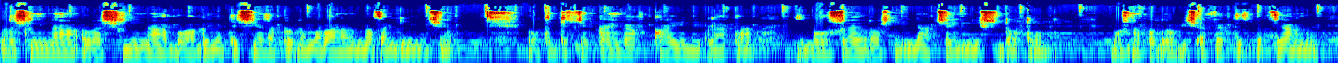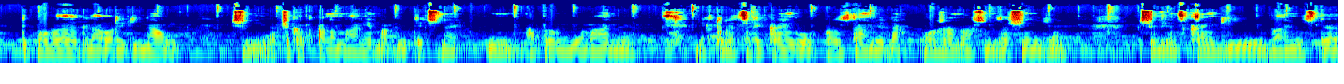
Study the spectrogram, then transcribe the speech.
Roślina, roślina była genetycznie zaprogramowana na zagięcie. W autentycznych kręgach w kolejnych latach zboże rośnie inaczej niż dotąd. Można podrobić efekty specjalne, typowe dla oryginału, czyli przykład anomalie magnetyczne i napromieniowanie. Niektóre cechy kręgów pozostają jednak poza naszym zasięgiem. Czy więc kręgi Warmister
